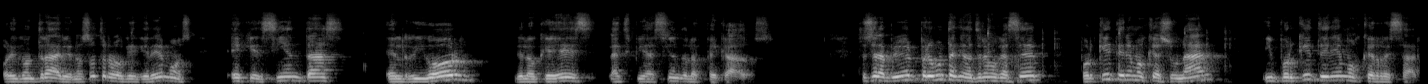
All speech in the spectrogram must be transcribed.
Por el contrario, nosotros lo que queremos es que sientas el rigor de lo que es la expiación de los pecados. Entonces, la primera pregunta que nos tenemos que hacer, ¿por qué tenemos que ayunar y por qué tenemos que rezar?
